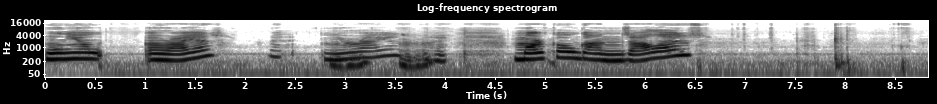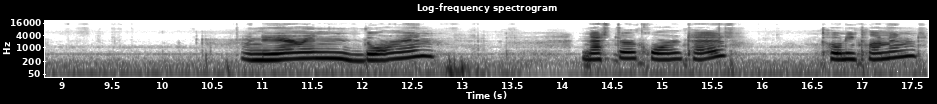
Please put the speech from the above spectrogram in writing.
Julio Arias, Urias, mhm. okay. Marco Gonzalez, Darren Doran, Nestor Cortes, Cody Clemens,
